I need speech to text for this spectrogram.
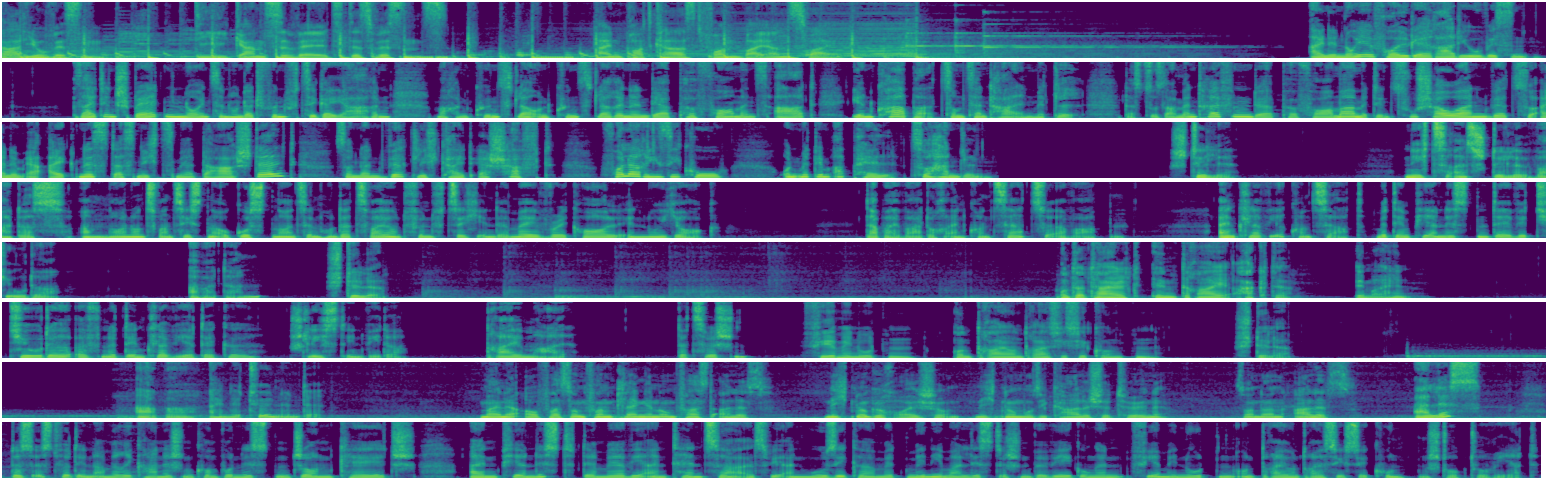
Radiowissen. Die ganze Welt des Wissens. Ein Podcast von Bayern 2. Eine neue Folge Radio Wissen. Seit den späten 1950er Jahren machen Künstler und Künstlerinnen der Performance Art ihren Körper zum zentralen Mittel. Das Zusammentreffen der Performer mit den Zuschauern wird zu einem Ereignis, das nichts mehr darstellt, sondern Wirklichkeit erschafft, voller Risiko und mit dem Appell zu handeln. Stille. Nichts als Stille war das am 29. August 1952 in der Maverick Hall in New York. Dabei war doch ein Konzert zu erwarten. Ein Klavierkonzert mit dem Pianisten David Tudor. Aber dann? Stille. Unterteilt in drei Akte. Immerhin. Tudor öffnet den Klavierdeckel, schließt ihn wieder. Dreimal. Dazwischen? Vier Minuten und 33 Sekunden Stille aber eine tönende. Meine Auffassung von Klängen umfasst alles. Nicht nur Geräusche und nicht nur musikalische Töne, sondern alles. Alles? Das ist für den amerikanischen Komponisten John Cage ein Pianist, der mehr wie ein Tänzer als wie ein Musiker mit minimalistischen Bewegungen vier Minuten und 33 Sekunden strukturiert.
